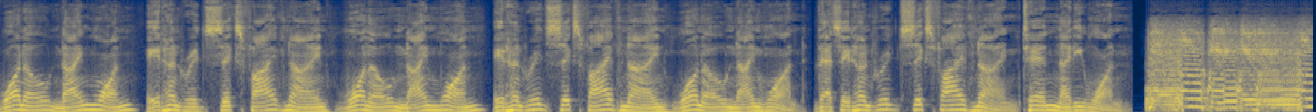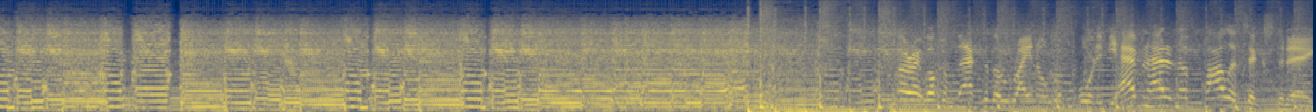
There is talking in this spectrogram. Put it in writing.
1091. 800 659 1091. 800 659 1091. That's 800 659 1091. All right, welcome back to the Ryno Report. If you haven't had enough politics today,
